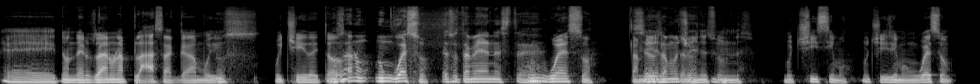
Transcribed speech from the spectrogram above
eh, donde nos dan una plaza acá muy, Nos, muy chida y todo. nos dan un, un hueso. Eso también, este. un hueso. También, usa mucho. también es un muchísimo, muchísimo, un hueso.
